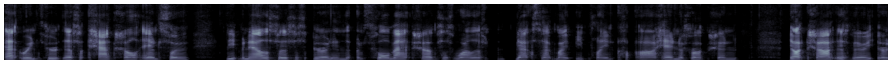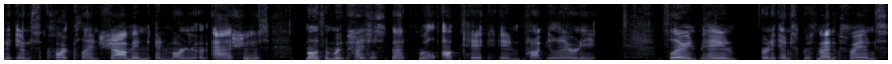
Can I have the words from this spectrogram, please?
At rank 2, there's a all answer. Deep analysis is earning in the control matchups as well as decks that might be playing uh, hand disruption. Nutshot is very good against Heartland Shaman and Martyr of Ashes, both of which I suspect will uptick in popularity. Flaring Pain, earning against Prismatic Strands,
